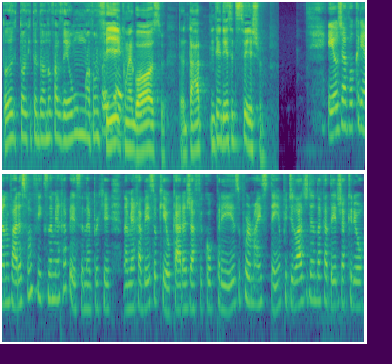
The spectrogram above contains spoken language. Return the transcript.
Tô, tô aqui tentando fazer uma fanfic, é. um negócio. Tentar entender esse desfecho. Eu já vou criando várias fanfics na minha cabeça, né? Porque na minha cabeça o quê? O cara já ficou preso por mais tempo e de lá de dentro da cadeia já criou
